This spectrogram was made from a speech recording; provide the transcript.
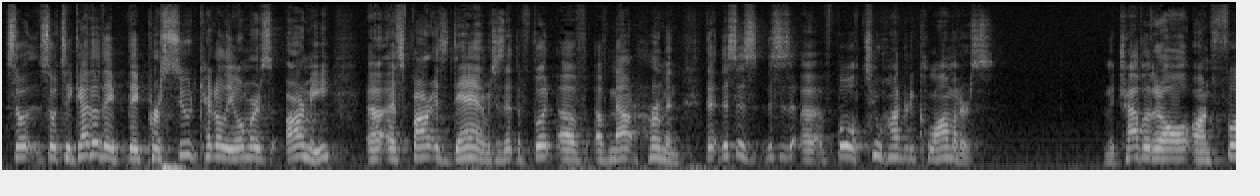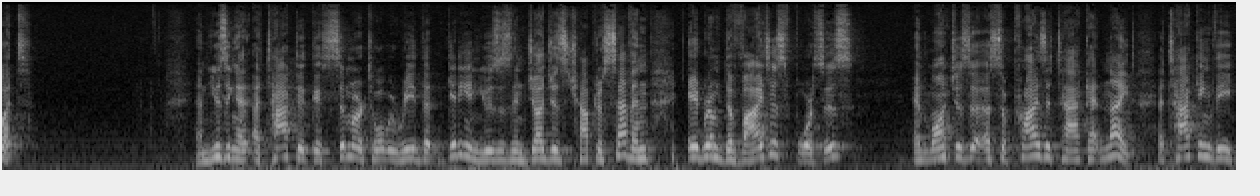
so, so together they, they pursued Chedorlaomer's army uh, as far as Dan, which is at the foot of, of Mount Hermon. This is, this is a full 200 kilometers. And they traveled it all on foot. And using a, a tactic similar to what we read that Gideon uses in Judges chapter 7, Abram divides his forces and launches a, a, surprise attack at night, attacking the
